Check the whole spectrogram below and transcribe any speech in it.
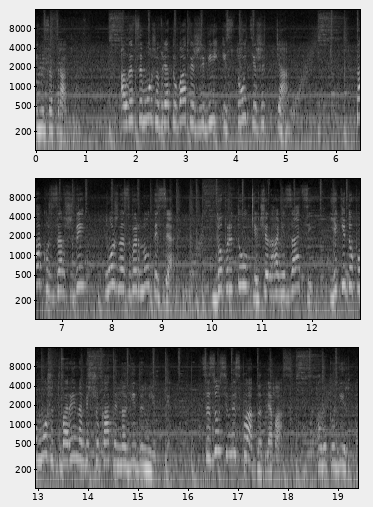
і не затратно. Але це може врятувати живій істоті життя. Також завжди можна звернутися до притулків чи організацій, які допоможуть тваринам відшукати нові домівки. Це зовсім не складно для вас, але повірте,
